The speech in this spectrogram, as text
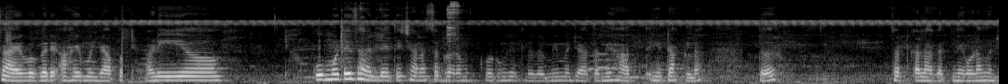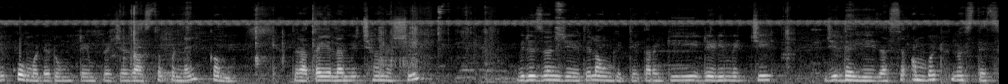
साय वगैरे आहे म्हणजे आपण. आणि कोमटे झालेले ते छान असं गरम करून घेतलेलं मी. म्हणजे आता मी हात हे टाकला. तर चटका लागत नाही एवढा म्हणजे कोमटे रूम टेम्परेचर जास्त पण नाही कमी. तर आता याला मी छान अशी विरजन जे आहे ते लावून घेते कारण की रेडीमेडची जी दही आहे जास्त आंबट नसतेच.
